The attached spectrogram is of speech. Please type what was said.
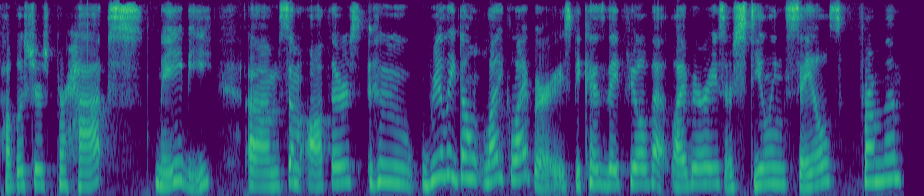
publishers perhaps, maybe, um, some authors who really don't like libraries because they feel that libraries are stealing sales from them.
